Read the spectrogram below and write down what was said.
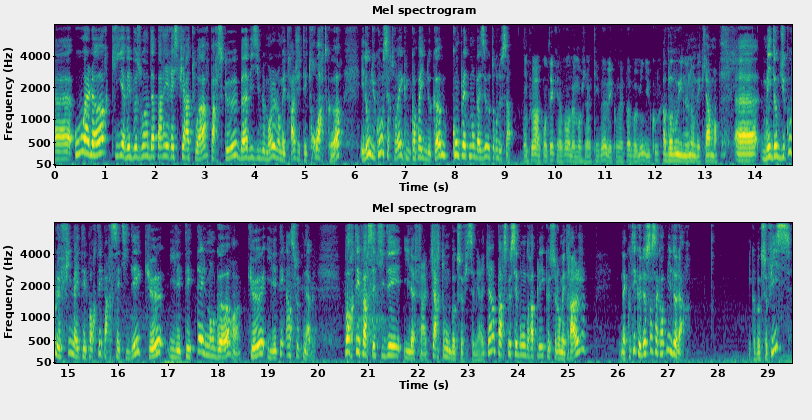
euh, ou alors qui avaient besoin d'appareils respiratoires parce que bah, visiblement le long métrage était trop hardcore. Et donc du coup on s'est retrouvé avec une campagne de com complètement basée autour de ça. On peut raconter qu'avant on a mangé un kebab et qu'on n'a pas vomi du coup. Ah bah oui, non, non, mais clairement. Euh, mais donc du coup le film a été porté par cette idée qu'il était tellement gore qu'il était insoutenable. Porté par cette idée, il a fait un carton au box-office américain, parce que c'est bon de rappeler que ce long métrage n'a coûté que 250 000 dollars. Et qu'au box-office,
